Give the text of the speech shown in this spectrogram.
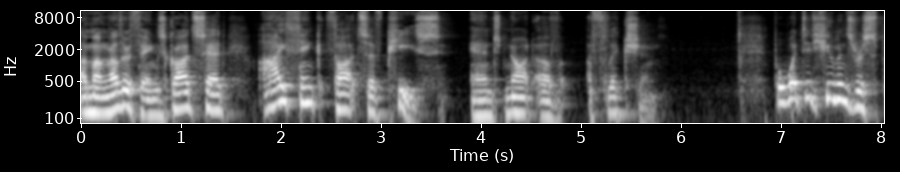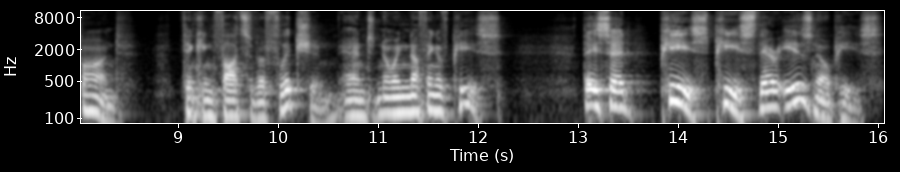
Among other things, God said, I think thoughts of peace and not of affliction. But what did humans respond, thinking thoughts of affliction and knowing nothing of peace? They said, Peace, peace, there is no peace.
